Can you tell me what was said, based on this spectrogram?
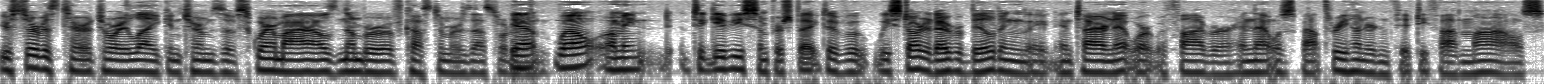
your service territory like in terms of square miles, number of customers, that sort of yeah, thing? Yeah, well, I mean, to give you some perspective, we started overbuilding the entire network with fiber, and that was about 355 miles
